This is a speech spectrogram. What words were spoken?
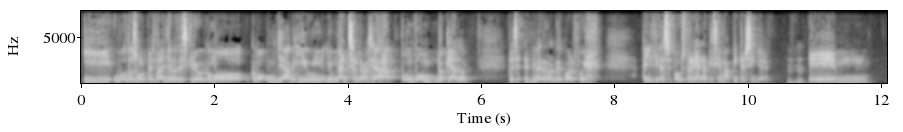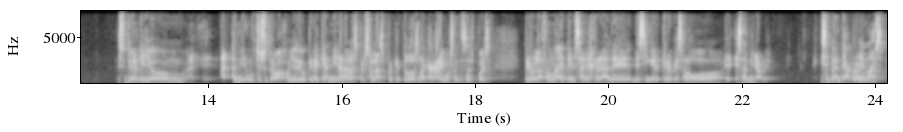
Y hubo dos golpes, ¿vale? Yo lo describo como, como un jab y un, y un gancho, ¿no? O sea, pum, pum, noqueado. Entonces, el primer golpe, ¿cuál fue? Hay un filósofo australiano que se llama Peter Singer. Em, es un tío al que yo eh, admiro mucho su trabajo. Yo digo que no hay que admirar a las personas porque todos la cagaremos antes o después, pero la forma de pensar en general de, Singer creo que es algo es admirable. Y se plantea problemas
